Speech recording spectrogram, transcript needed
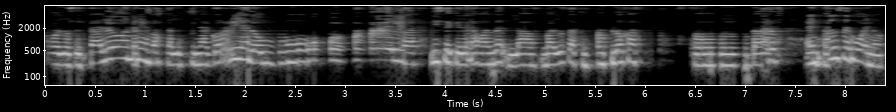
por los escalones, va hasta la esquina corriendo, dice que las, las baldosas que están flojas son entonces bueno,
